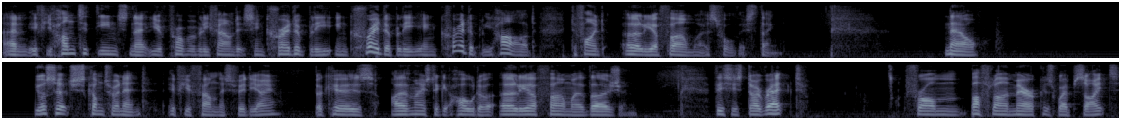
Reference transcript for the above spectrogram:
And if you've hunted the internet, you've probably found it's incredibly, incredibly, incredibly hard to find earlier firmwares for this thing. Now, your search has come to an end if you found this video, because I've managed to get hold of an earlier firmware version. This is direct from Buffalo America's website,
